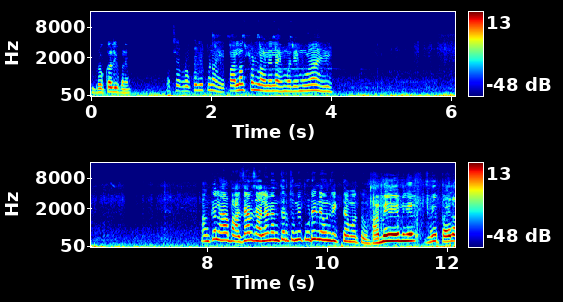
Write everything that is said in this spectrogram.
ब्रोकली पण आहे. अच्छा ब्रोकोली पण आहे. पालक पण लावलेला आहे मध्ये मुळा आहे. अंकल हा बाजार झाल्यानंतर तुम्ही कुठे नेऊन विकता मग तो? आम्ही म्हणजे मी पहिला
